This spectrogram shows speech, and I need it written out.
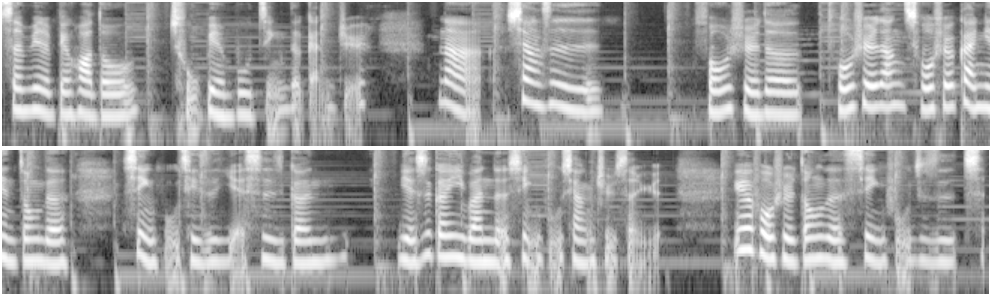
身边的变化都处变不惊的感觉。那像是佛学的佛学当佛学概念中的幸福，其实也是跟也是跟一般的幸福相去甚远。因为佛学中的幸福就是称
